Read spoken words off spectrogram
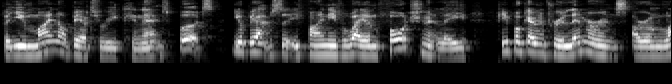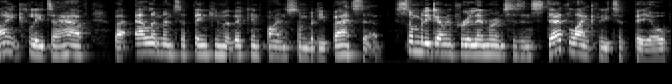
that you might not be able to reconnect, but you'll be absolutely fine either way. Unfortunately, people going through limerence are unlikely to have that element of thinking that they can find somebody better. Somebody going through limerence is instead likely to feel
